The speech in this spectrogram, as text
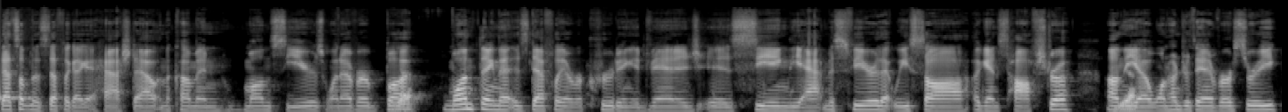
That's something that's definitely gonna get hashed out in the coming months, years, whenever. But yeah one thing that is definitely a recruiting advantage is seeing the atmosphere that we saw against Hofstra on yeah. the uh, 100th anniversary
